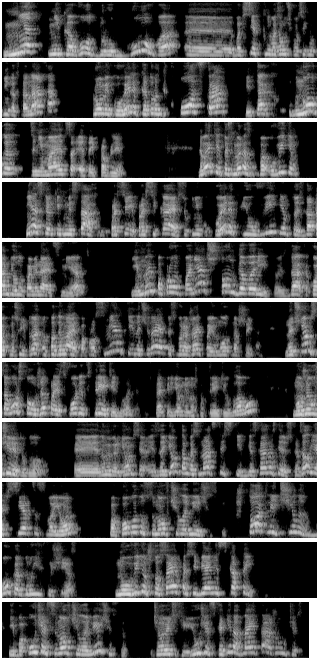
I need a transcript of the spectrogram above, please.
нет никого другого э, во всех, во, всяком во всех книгах Танаха, кроме Кугелет, который так остро и так много занимается этой проблемой. Давайте, то есть мы увидим в нескольких местах, просекая всю книгу Куэлет, и увидим, то есть, да, там, где он упоминает смерть, и мы попробуем понять, что он говорит. То есть, да, какое отношение поднимает. Он поднимает вопрос смерти и начинает то есть, выражать по ему отношения. Начнем с того, что уже происходит в третьей главе. Да, перейдем немножко в третью главу. Мы уже учили эту главу. Э, но мы вернемся, и зайдем там 18 стих, где сказано следующее. «Сказал я в сердце своем по поводу сынов человеческих, что отличил их Бог от других существ, но увидел, что сами по себе они скоты. Ибо участь сынов человеческих, человеческих и участь скотин одна и та же участь.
